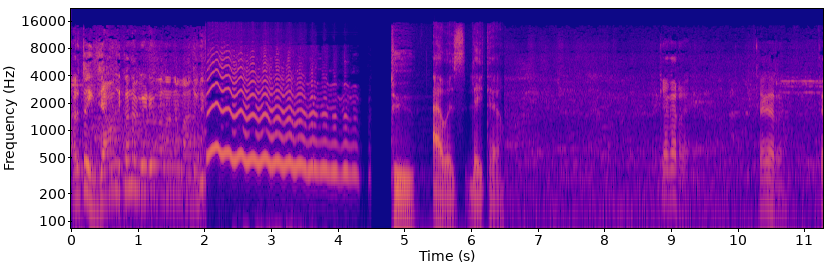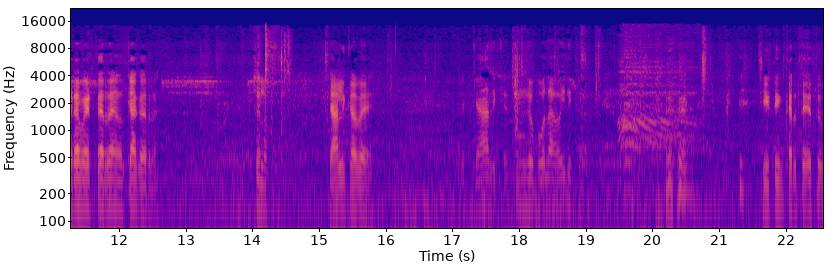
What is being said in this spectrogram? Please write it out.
अरे तो एग्ज़ाम लिखो ना वीडियो बनाना बाद में। Two hours later. क्या कर रहे हैं? क्या कर रहे हैं? तेरा वेट कर रहे हैं और क्या कर रहे हैं? चलो। क्या लिखा है अरे क्या लिखे? तुम जो बोला वही लिखे। चीटिंग करते है तुम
